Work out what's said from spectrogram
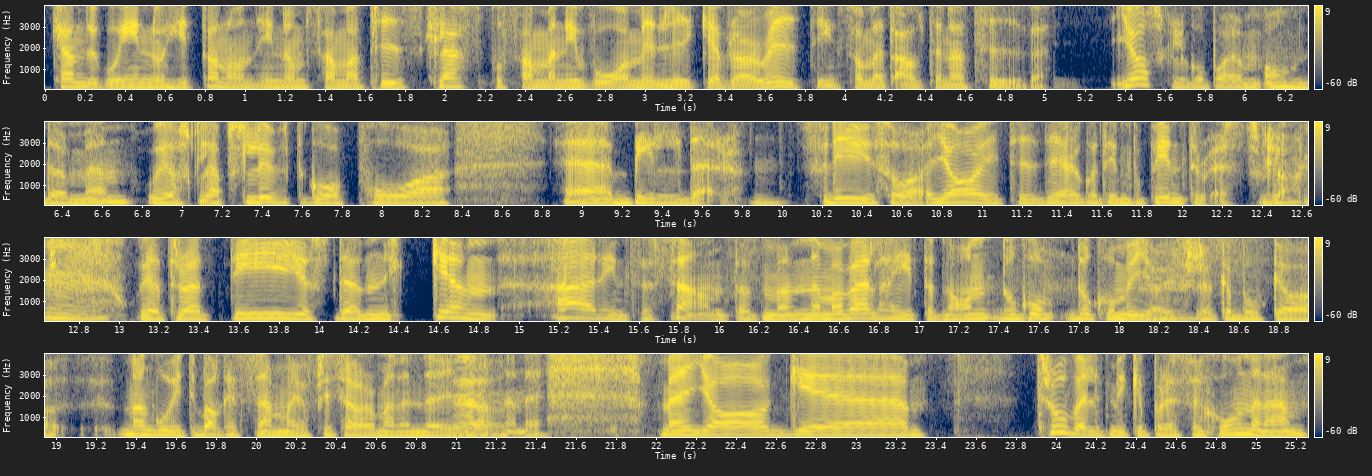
kan du gå in och hitta någon inom samma prisklass på samma nivå med lika bra rating som ett alternativ. Jag skulle gå på om- omdömen och jag skulle absolut gå på eh, bilder. För det är ju så, jag har ju tidigare gått in på Pinterest såklart. Och jag tror att det är just den nyckeln är intressant. Att man, när man väl har hittat någon, då, kom, då kommer jag ju försöka boka. Man går ju tillbaka till samma frisör om man är nöjd. liknande. Men jag eh, tror väldigt mycket på recensionerna.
